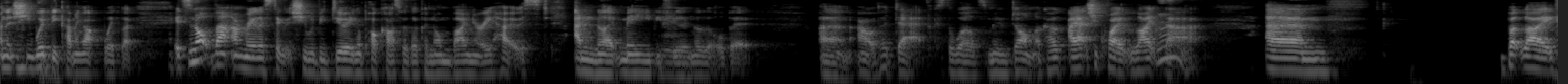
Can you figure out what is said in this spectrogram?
and that she would be coming up with like it's not that unrealistic that she would be doing a podcast with like a non-binary host and like maybe feeling a little bit um out of her depth because the world's moved on. Like i, I actually quite like that. Um but like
